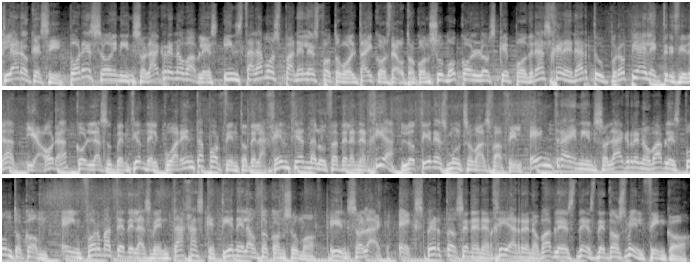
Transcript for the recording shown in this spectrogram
Claro que sí. Por eso en Insolac Renovables instalamos paneles fotovoltaicos de autoconsumo con los que podrás generar tu propia electricidad. Y ahora, con la subvención del 40% de la Agencia Andaluza de la Energía, lo tienes mucho más fácil. Entra en insolacrenovables.com e infórmate de las ventajas que tiene el autoconsumo. Insolac, expertos en energías renovables desde 2005.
